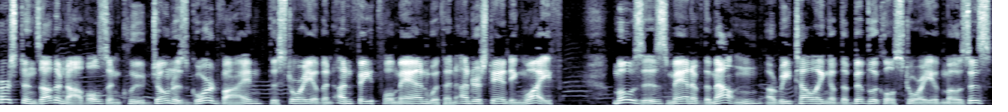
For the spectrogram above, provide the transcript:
Hurston's other novels include Jonah's Gourdvine, the story of an unfaithful man with an understanding wife, Moses, Man of the Mountain, a retelling of the biblical story of Moses,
